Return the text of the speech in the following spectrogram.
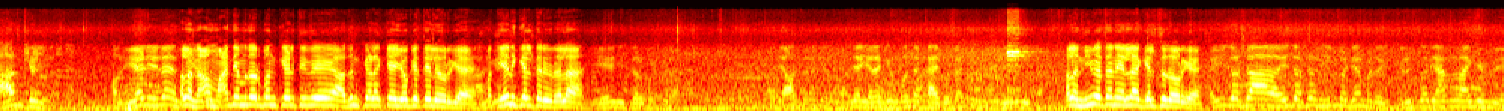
ಯಾರು ಕೇಳಿಲ್ಲ. ಅವ್ರು ಹೇಳಿಲ್ಲ ಅಲ್ಲ ನಾವು ಮಾಧ್ಯಮದವ್ರು ಬಂದು ಕೇಳ್ತೀವಿ ಅದನ್ನ ಕೇಳೋಕ್ಕೆ ಯೋಗ್ಯತೆ ಇಲ್ಲ ಅವ್ರಿಗೆ ಮತ್ತೆ ಏನು ಕೇಳ್ತಾರೆ ಇವರೆಲ್ಲ? ಏನು ಗೊತ್ತಿಲ್ಲ. ಅದು ಯಾವ ಥರ ಜನ? ಅದೇ ಎಲೆಕ್ಷನ್ ಬಂದಾಗ ಕಾಯ್ಬೇಕಾಗ್ತದೆ ಏನಿಲ್ಲ. ಅಲ್ಲ ನೀವೇ ತಾನೇ ಎಲ್ಲ ಗೆಲ್ಸದ ಅವ್ರಿಗೆ? ಐದು ವರ್ಷ ಐದು ವರ್ಷ ಬಿಟ್ಟು ಏನು ಬಿಡ್ರಿ ಗೆಲ್ಸೋದು ಯಾರು ಆಗಿರ್ಲಿ.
